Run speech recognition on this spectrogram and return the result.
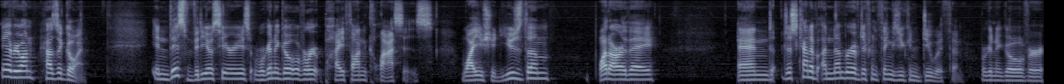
Hey everyone, how's it going? In this video series, we're going to go over Python classes, why you should use them, what are they, and just kind of a number of different things you can do with them. We're going to go over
